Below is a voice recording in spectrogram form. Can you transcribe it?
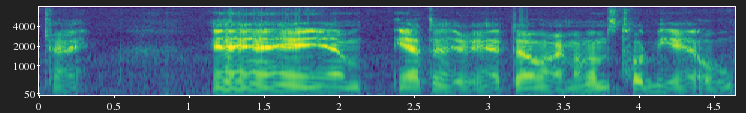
Okay. Yeah, yeah, yeah, don't, yeah, don't worry. My mum's told me it all.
